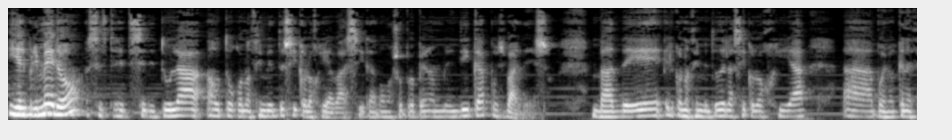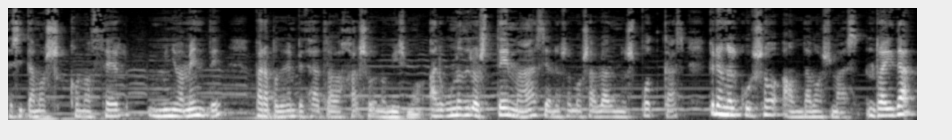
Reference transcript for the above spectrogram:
Y el primero se, titula Autoconocimiento y Psicología Básica. Como su propio nombre indica, pues va de eso. Va de el conocimiento de la psicología, uh, bueno, que necesitamos conocer mínimamente para poder empezar a trabajar sobre lo mismo. Algunos de los temas ya nos hemos hablado en los podcasts, pero en el curso ahondamos más. En realidad,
